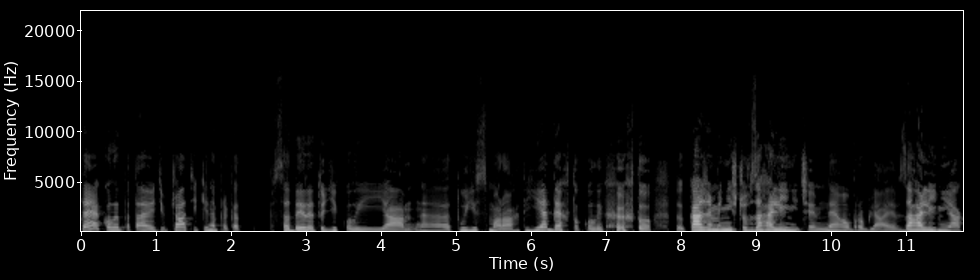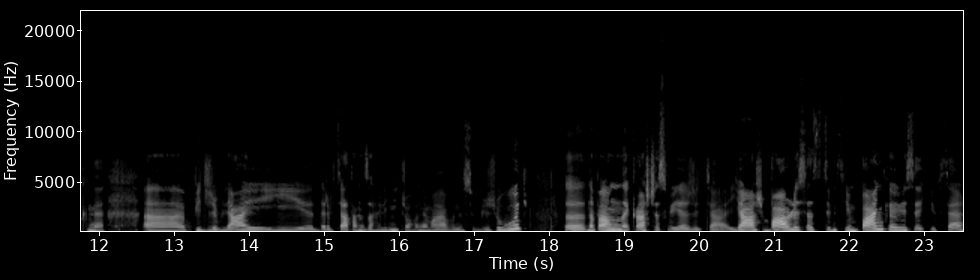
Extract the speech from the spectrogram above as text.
те, коли питають дівчат, які, наприклад, садили тоді, коли я е, туї смарагд. Є дехто, коли хто каже мені, що взагалі нічим не обробляє, взагалі ніяк не е, підживляє, і деревцятам взагалі нічого немає. Вони собі живуть. е, Напевно, найкраще своє життя. Я ж бавлюся з цим всім панькаюся, і все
